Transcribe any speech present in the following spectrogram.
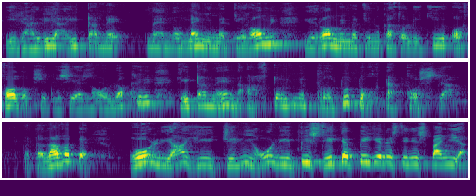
η Γαλλία ήταν με ενωμένη με τη Ρώμη, η Ρώμη με την Καθολική Ορθόδοξη Εκκλησία ενώ ολόκληρη και ήταν ένα. Αυτό είναι πρωτού το 800. Καταλάβατε, Όλοι οι Άγιοι Τσινοί, όλη η πίστη είτε πήγαινε στην Ισπανία,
